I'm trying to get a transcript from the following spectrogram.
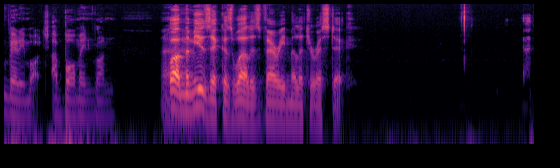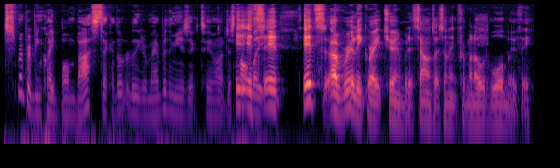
very much a bombing run. Well, and the Um, music as well is very militaristic. I just remember it being quite bombastic. I don't really remember the music too much. It's not it's like it it's a really great tune, but it sounds like something from an old war movie.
